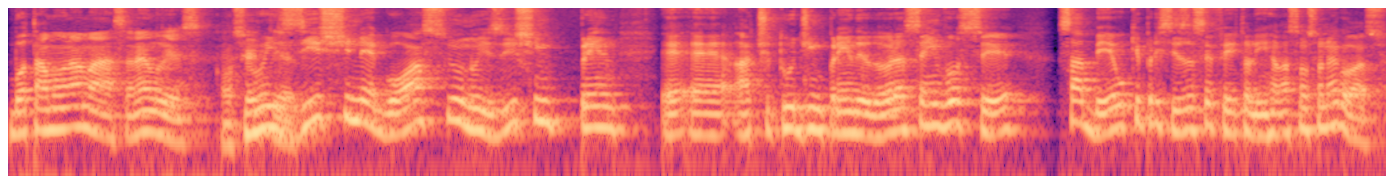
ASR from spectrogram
Botar a mão na massa, né, Luiz? Com certeza. Não existe negócio, não existe empre... é, é, atitude empreendedora sem você saber o que precisa ser feito ali em relação ao seu negócio.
